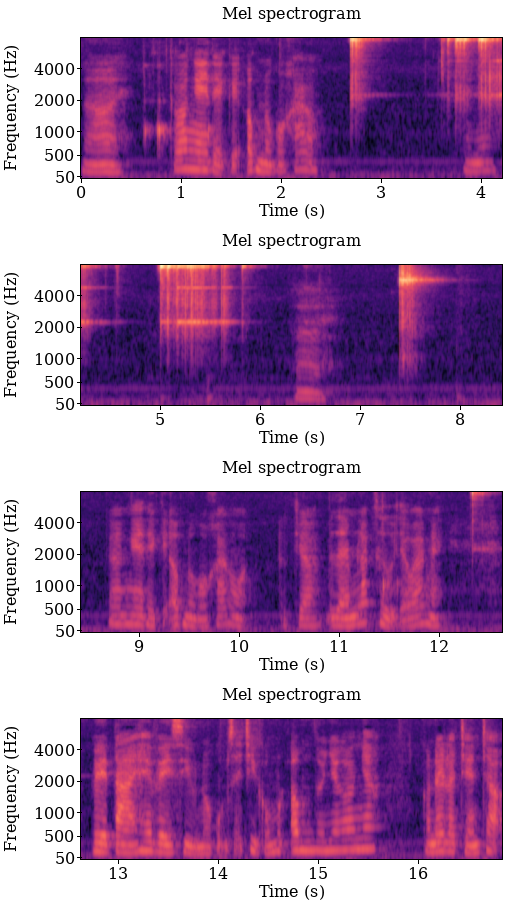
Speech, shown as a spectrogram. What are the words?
Rồi, các bác nghe thấy cái âm nó có khác không? Đây nhá. Rồi. Các bác nghe thấy cái âm nó có khác không ạ? Được chưa? Bây giờ em lắc thử cho các bác này. Về tài hay về xỉu nó cũng sẽ chỉ có một âm thôi nhé các bác nhá. Còn đây là chén chợ.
